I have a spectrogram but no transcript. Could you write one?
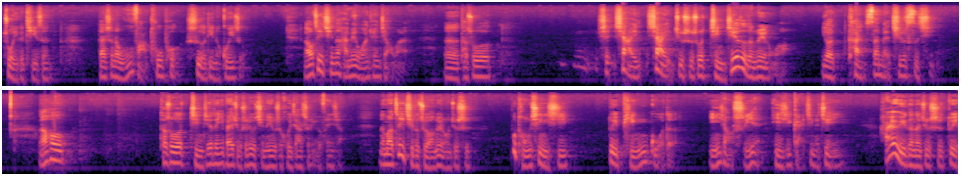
做一个提升，但是呢无法突破设定的规则。然后这期呢还没有完全讲完，呃，他说下下一下一就是说紧接着的内容啊，要看三百七十四期，然后他说紧接着一百九十六期呢又是回家之旅的分享，那么这期的主要内容就是不同信息对苹果的影响实验以及改进的建议。还有一个呢，就是对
